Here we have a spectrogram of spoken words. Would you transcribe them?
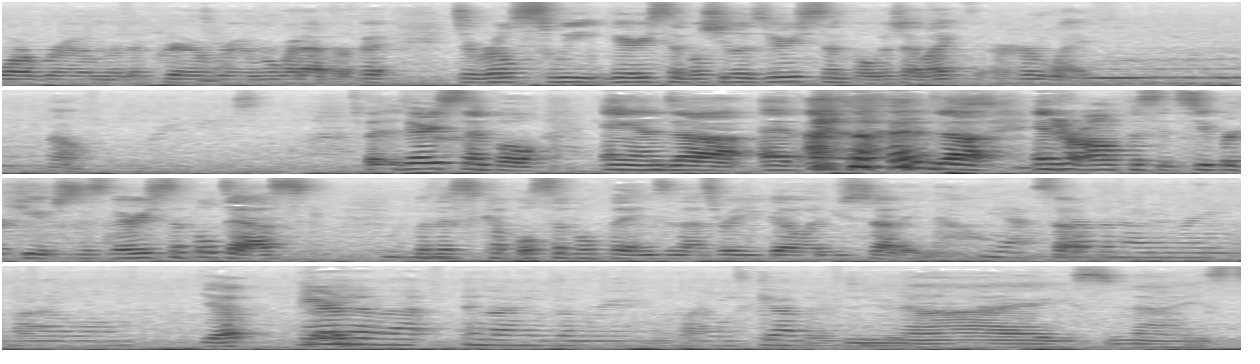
war room or the prayer room or whatever. But it's a real sweet, very simple. She lives very simple, which I like her life. Oh, but very simple. And uh, and and uh, in her office, it's super cute. She's this very simple desk with a couple simple things, and that's where you go and you study now. yeah. So, Yep, and I've been reading the Bible. yep. Aaron and I, and I have been reading the Bible together too. Nice, nice.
